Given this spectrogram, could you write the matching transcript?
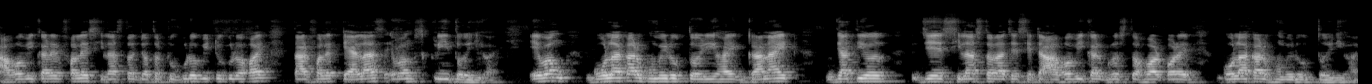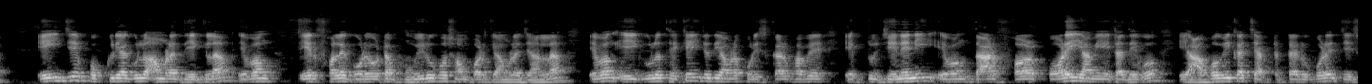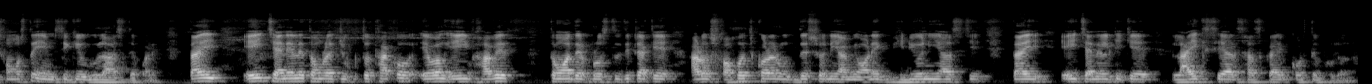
আবহবিকারের ফলে শিলাস্তর যত টুকরো বিটুকরো হয়, তার ফলে ট্যালাস এবং স্ক্রি তৈরি হয় এবং গোলাকার ভূমিরূপ তৈরি হয়। গ্রানাইট জাতীয় যে শিলাস্তর আছে, সেটা আভবিকারগ্রস্ত হওয়ার পরে গোলাকার ভূমিরূপ তৈরি হয়। এই যে প্রক্রিয়াগুলো আমরা দেখলাম এবং এর ফলে গড়ে ওঠা ভূমিরূপও সম্পর্কে আমরা জানলাম এবং এইগুলো থেকেই যদি আমরা পরিষ্কারভাবে একটু জেনে নিই এবং তার পরেই আমি এটা দেব, এই আবহবিকার চ্যাপ্টারটার উপরে যে সমস্ত এমসিকিউগুলো আসতে পারে। তাই এই চ্যানেলে তোমরা যুক্ত থাকো এবং এইভাবে তোমাদের প্রস্তুতিটাকে আরও সহজ করার উদ্দেশ্য নিয়ে আমি অনেক ভিডিও নিয়ে আসছি। তাই এই চ্যানেলটিকে লাইক, শেয়ার, সাবস্ক্রাইব করতে ভুলো না।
